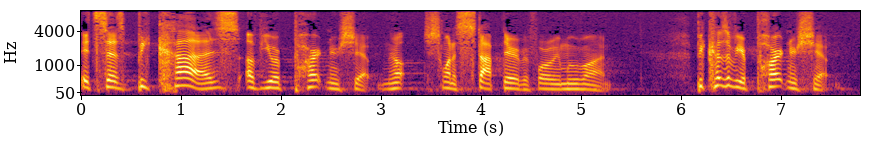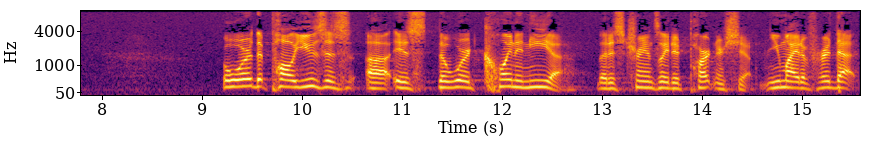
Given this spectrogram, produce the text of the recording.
it says, because of your partnership. No, just want to stop there before we move on. Because of your partnership. The word that Paul uses uh, is the word koinonia, that is translated partnership. You might have heard that,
